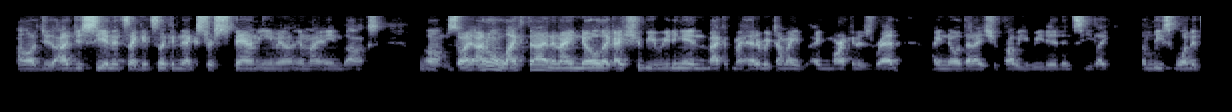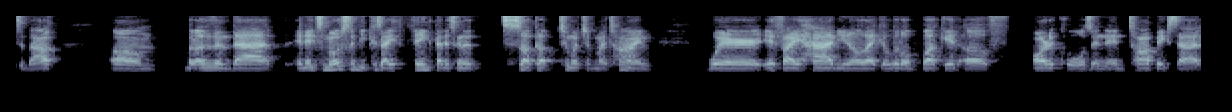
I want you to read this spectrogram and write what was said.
I'll just I just see it. And it's like it's like an extra spam email in my inbox. Hmm. Um, so I, I don't like that, and I know like I should be reading it in the back of my head every time I, I mark it as read. I know that I should probably read it and see like at least what it's about. Um, but other than that, and it's mostly because I think that it's gonna suck up too much of my time where if i had you know like a little bucket of articles and, and topics that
